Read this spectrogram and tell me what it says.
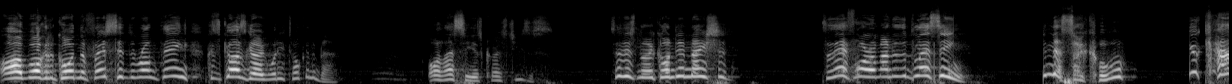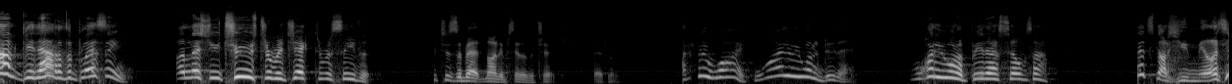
oh, I'm walking according to the flesh, said the wrong thing, because God's going, what are you talking about? All I see is Christ Jesus. So there's no condemnation. So therefore, I'm under the blessing. Isn't that so cool? You can't get out of the blessing unless you choose to reject to receive it, which is about 90% of the church, sadly. I don't know why. Why do we want to do that? Why do we want to beat ourselves up? That's not humility.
